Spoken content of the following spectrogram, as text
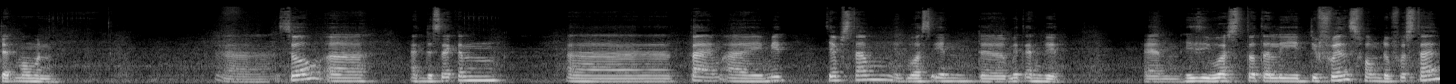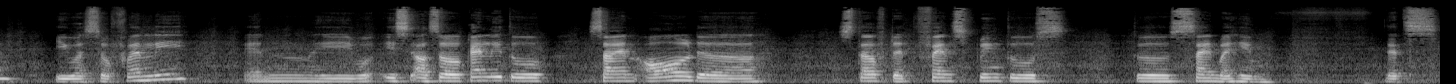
that moment. Uh, so uh, at the second uh, time I meet Jaap Stam, it was in the meet and greet, and he was totally different from the first time. He was so friendly, and he is also kindly to sign all the stuff that fans bring to to sign by him. That's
